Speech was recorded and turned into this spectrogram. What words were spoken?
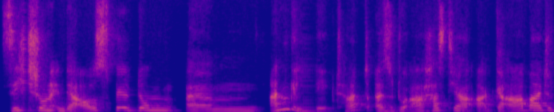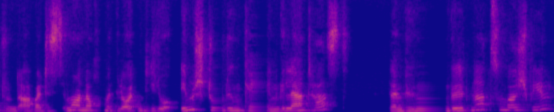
sich schon in der Ausbildung ähm, angelegt hat. Also du hast ja gearbeitet und arbeitest immer noch mit Leuten, die du im Studium kennengelernt hast, dein Bühnenbildner zum Beispiel.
